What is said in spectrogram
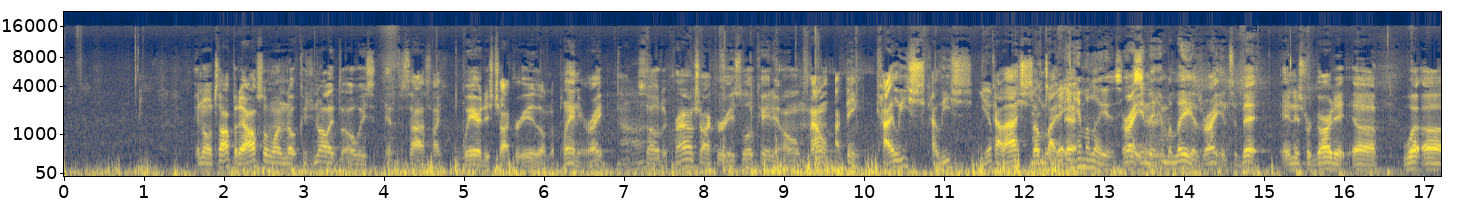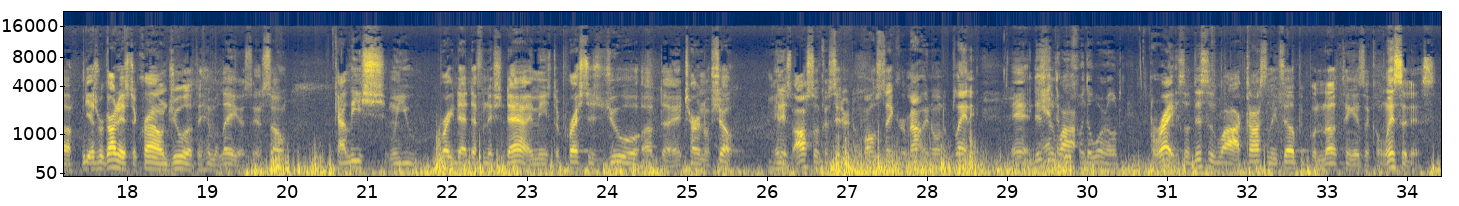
And on top of that, I also want to know because you know I like to always emphasize like where this chakra is on the planet, right? Uh-huh. So the crown chakra is located on Mount, I think Kailash, Kailash, Yep. Kailash, something like Tibetan that. Himalayas. right Yes, in the. Himalayas, right in Tibet, and it's regarded uh what uh yeah, it's regarded as the crown jewel of the Himalayas, and so Kailash, when you break that definition down, it means the precious jewel of the eternal show, and it's also considered the most sacred mountain on the planet. And this and is the why, for the world. right? So this is why I constantly tell people nothing is a coincidence.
